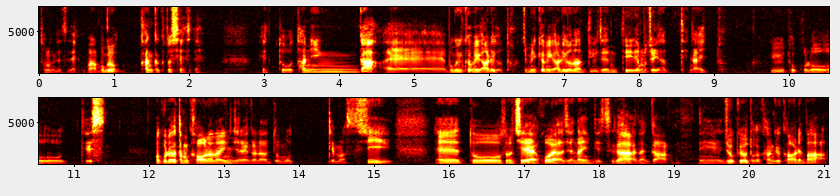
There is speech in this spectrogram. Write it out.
そのですねまあ僕の感覚としてですねえっと他人が、えー、僕に興味があるよと自分に興味があるよなんていう前提ではもちろんやってないというところです。まあ、これは多分変わらないんじゃないかなと思ってますしえっ、とその知恵やほやじゃないんですがなんか、ね、状況とか環境変われば、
